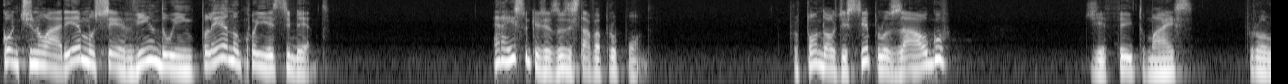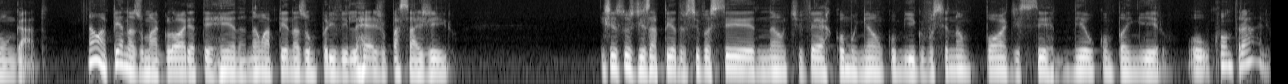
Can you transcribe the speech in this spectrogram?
continuaremos servindo em pleno conhecimento. Era isso que Jesus estava propondo. Propondo aos discípulos algo de efeito mais prolongado. Não apenas uma glória terrena, não apenas um privilégio passageiro. E Jesus diz a Pedro: se você não tiver comunhão comigo, você não pode ser meu companheiro. Ou o contrário,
